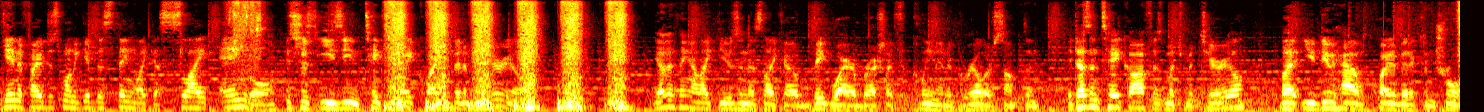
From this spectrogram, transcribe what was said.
Again, if I just want to give this thing like a slight angle, it's just easy and takes away quite a bit of material. The other thing I like using is like a big wire brush, like for cleaning a grill or something. It doesn't take off as much material, but you do have quite a bit of control.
